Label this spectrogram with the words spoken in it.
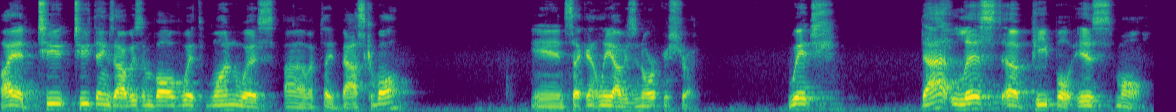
I had two two things I was involved with. One was um, I played basketball, and secondly, I was in orchestra, which that list of people is small.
